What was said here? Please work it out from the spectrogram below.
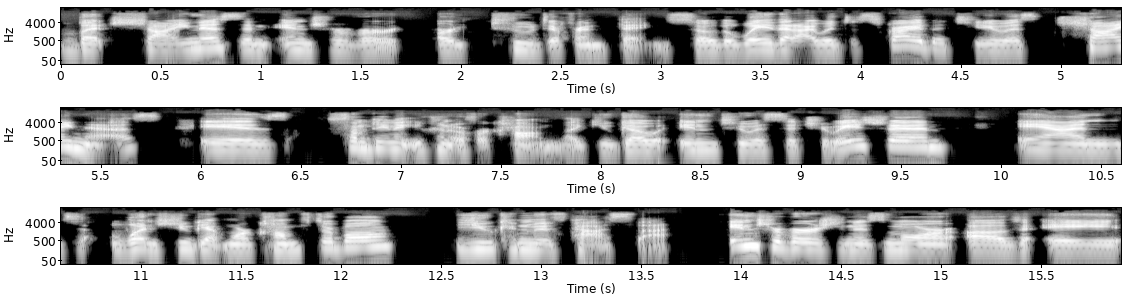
but shyness and introvert are two different things. So, the way that I would describe it to you is shyness is something that you can overcome. Like you go into a situation, and once you get more comfortable, you can move past that. Introversion is more of a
